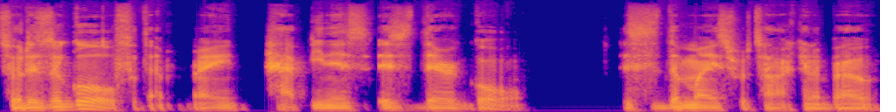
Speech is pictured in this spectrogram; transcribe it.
So there's a goal for them, right? Happiness is their goal. This is the mice we're talking about.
